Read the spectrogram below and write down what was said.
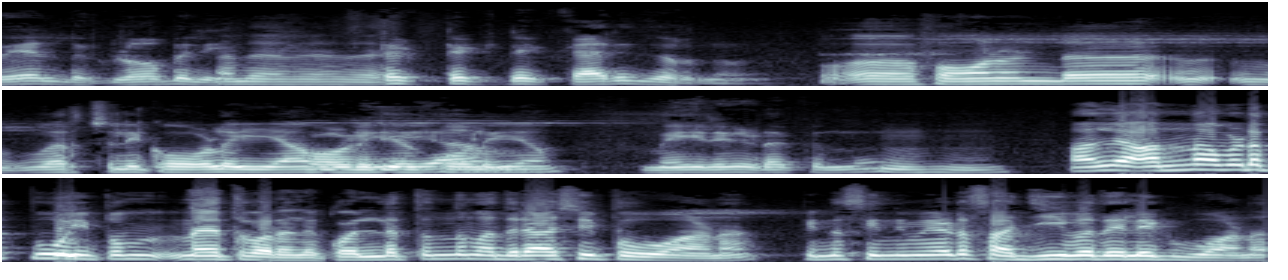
world globally tech tech tech കാര്യം തീർന്നു. ഫോണുണ്ട് വെർച്വലി കോൾ ചെയ്യാം വീഡിയോ കോൾ ചെയ്യാം മെയിൽ കിടക്കുന്നു. അല്ല അന്ന് അവിടെ പോയി ഇപ്പം നേരത്തെ പറഞ്ഞല്ലോ കൊല്ലത്തുനിന്ന് മദ്രാശി പോവാണ് പിന്നെ സിനിമയുടെ സജീവതയിലേക്ക് പോവാണ്.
